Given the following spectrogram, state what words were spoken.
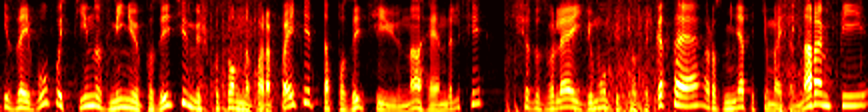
І Зайву постійно змінює позицію між кутом на парапеті та позицією на Гендальфі, що дозволяє йому пікнути КТ, розміняти тімейта на рампі,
